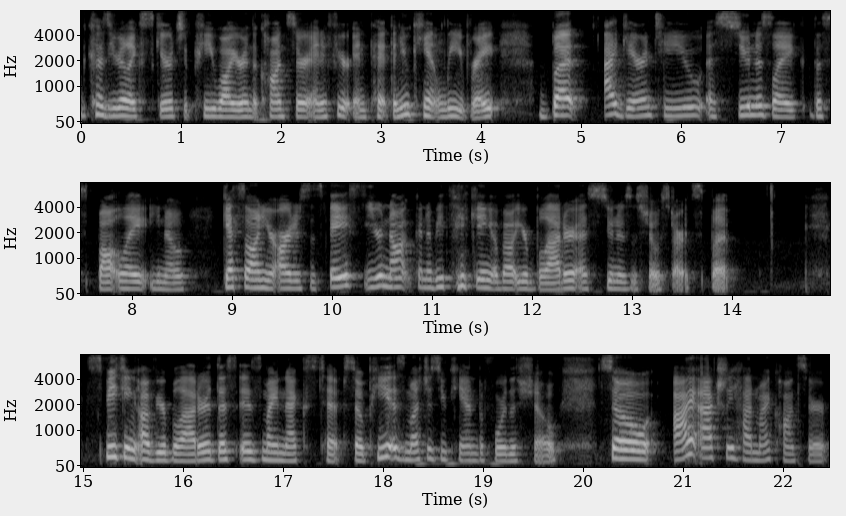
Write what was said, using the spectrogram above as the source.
because you're like scared to pee while you're in the concert. And if you're in pit, then you can't leave, right? But I guarantee you, as soon as like the spotlight, you know, gets on your artist's face, you're not going to be thinking about your bladder as soon as the show starts. But Speaking of your bladder, this is my next tip. So pee as much as you can before the show. So I actually had my concert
